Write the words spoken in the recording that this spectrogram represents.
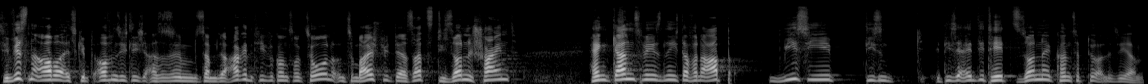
Sie wissen aber, es gibt offensichtlich, also es ist eine agentive Konstruktion und zum Beispiel der Satz, die Sonne scheint, hängt ganz wesentlich davon ab, wie Sie diesen, diese Entität Sonne konzeptualisieren.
